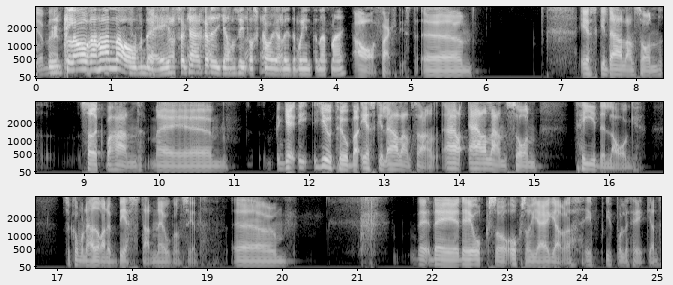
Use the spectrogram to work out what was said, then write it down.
jajamän. klarar han av det så kanske vi kan få sitta och skoja lite på internet med. Ja, faktiskt. Eh, Eskil Erlandsson, sök på han med eh, Youtuber Eskil Erlandsson, er, Erlandsson tidelag. Så kommer ni höra det bästa någonsin. Eh, det, det, är, det är också, också en jägare i, i politiken.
